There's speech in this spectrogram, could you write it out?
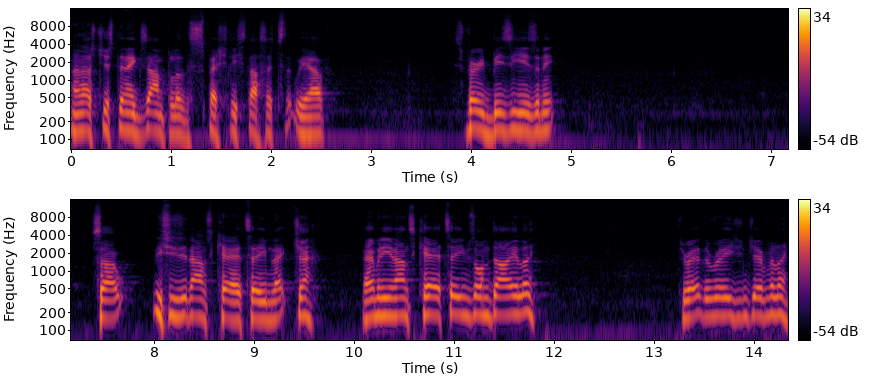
And that's just an example of the specialist assets that we have. It's very busy, isn't it? So, this is enhanced care team lecture. How many enhanced care teams on daily? Throughout the region generally?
